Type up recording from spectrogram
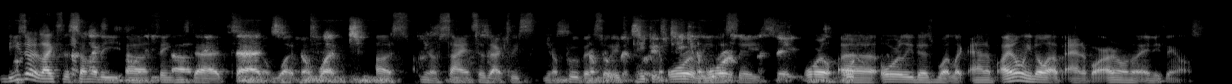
these are like the, some of the uh, things that, that you know, what you know, what uh, you know science has actually you know proven. So if taken orally, let's say oral uh, orally, there's what like anavar. I only know of anavar. I don't know anything else.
